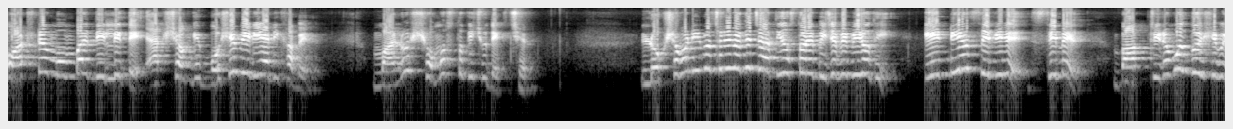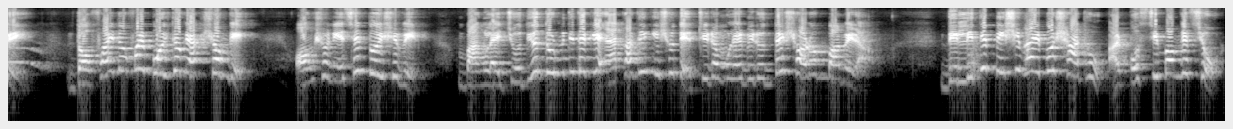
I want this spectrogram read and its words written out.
পাটনা, মুম্বাই, দিল্লিতে একসঙ্গে বসে বিরিয়ানি খাবেন। মানুষ সমস্ত কিছু দেখছেন। লোকসভা নির্বাচনের আগে জাতীয় স্তরে বিজেপি বিরোধী ইন্ডিয়া সিভিলে সিমেল বা তৃণমূল দুই শিবিরে দফায় দফায় বৈঠক একসঙ্গে অংশ নিয়েছেন দুই শিবির। বাংলায় যদিও দুর্নীতি থেকে একাধিক ইস্যুতে তৃণমূলের বিরুদ্ধে সরব বামেরা। দিল্লিতে পিসি ভাইপো সাধু আর পশ্চিমবঙ্গে চোর।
